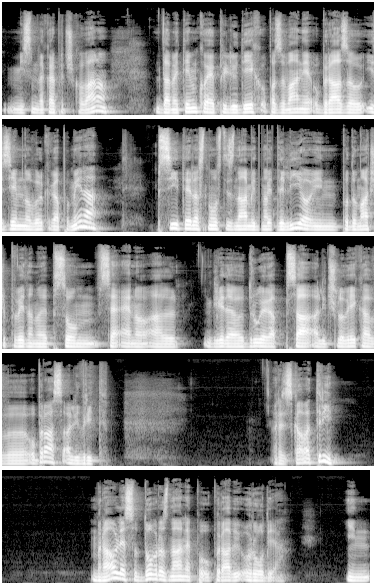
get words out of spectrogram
mislim, da kar pričakovano, da medtem ko je pri ljudeh opazovanje obrazov izjemno velikega pomena, psi te lastnosti z nami delijo in po domače povedano je psom vseeno, ali gledajo drugega psa ali človeka v obraz ali v rit. Raziskava 3. Mravlje so dobro znane po uporabi orodja. In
